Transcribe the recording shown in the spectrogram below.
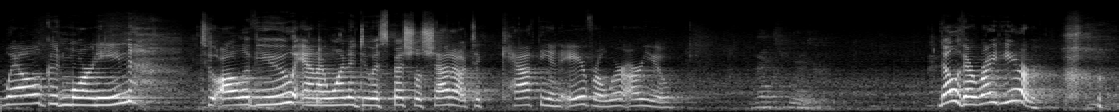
Well, good morning to all of you, and I want to do a special shout out to Kathy and Averill. Where are you? Next week. No, they're right here.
